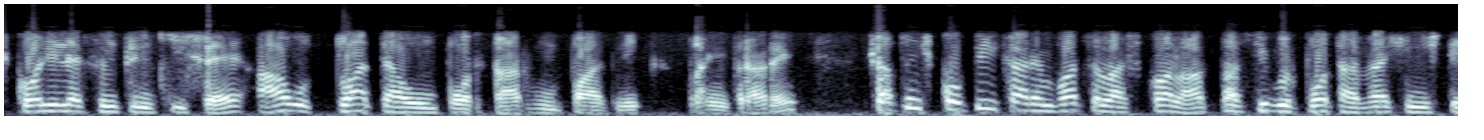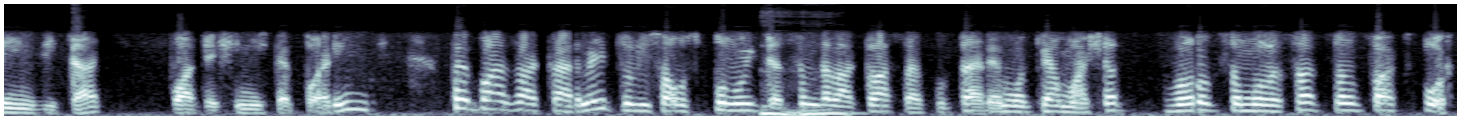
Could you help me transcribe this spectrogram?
școlile sunt închise, au, toate au un portar, un paznic la intrare și atunci copiii care învață la școala asta, sigur pot avea și niște invitați, poate și niște părinți, pe baza carnetului sau spun, uite, sunt de la clasa cu tare, mă cheamă așa, vă rog să mă lăsați să fac sport.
